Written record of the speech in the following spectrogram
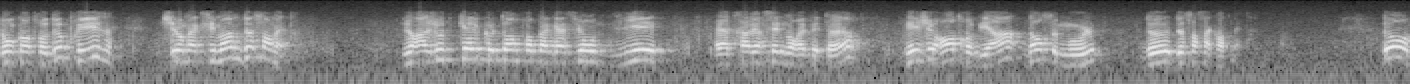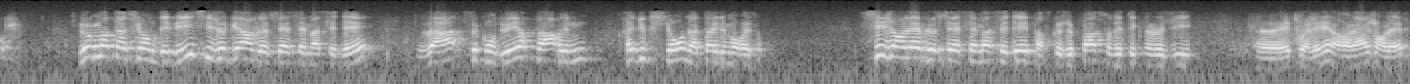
Donc entre deux prises, j'ai au maximum 200 mètres. Je rajoute quelques temps de propagation liés à la traversée de mon répéteur, et je rentre bien dans ce moule de 250 mètres. Donc, l'augmentation de débit, si je garde le CSMA-CD, va se conduire par une réduction de la taille de mon réseau. Si j'enlève le CSMA-CD parce que je passe sur des technologies euh, étoilées, alors là, j'enlève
